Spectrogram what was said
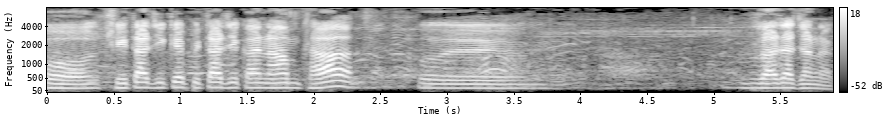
और सीता जी के पिताजी का नाम था राजा जनक।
